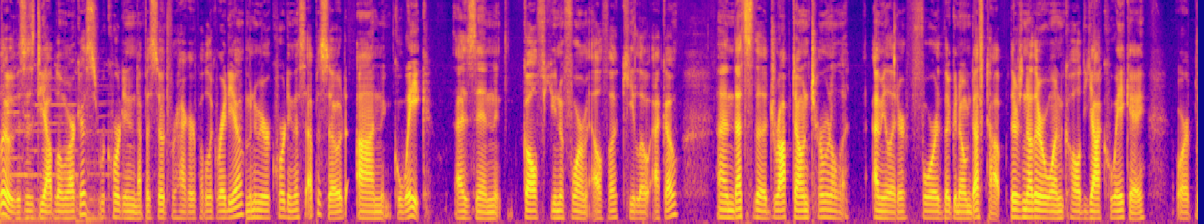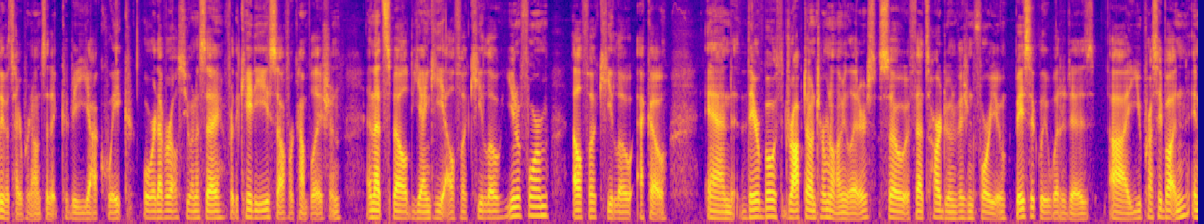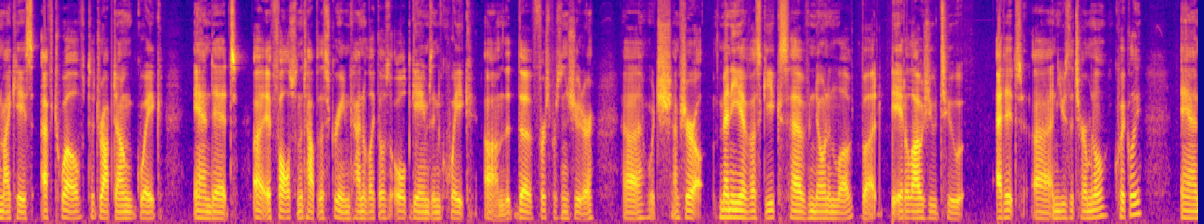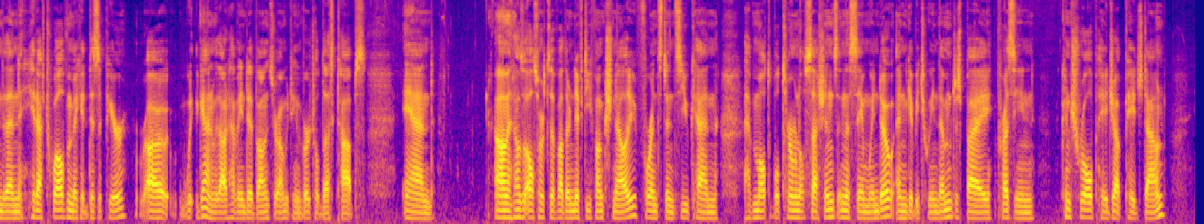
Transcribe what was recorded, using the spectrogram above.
Hello, this is Diablo Marcus recording an episode for Hacker Public Radio. I'm going to be recording this episode on Guake, as in Golf Uniform Alpha Kilo Echo, and that's the drop down terminal emulator for the GNOME desktop. There's another one called Yakuake, or I believe that's how you pronounce it. It could be Yakuake, or whatever else you want to say, for the KDE software compilation, and that's spelled Yankee Alpha Kilo Uniform Alpha Kilo Echo and they're both drop down terminal emulators. So if that's hard to envision for you, basically what it is, uh, you press a button, in my case F12, to drop down Quake, and it uh, it falls from the top of the screen, kind of like those old games in Quake, um, the, the first person shooter, uh, which I'm sure many of us geeks have known and loved, but it allows you to edit uh, and use the terminal quickly and then hit F12 and make it disappear uh, again without having to bounce around between virtual desktops. And um, it has all sorts of other nifty functionality. For instance, you can have multiple terminal sessions in the same window and get between them just by pressing Control Page Up, Page Down,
